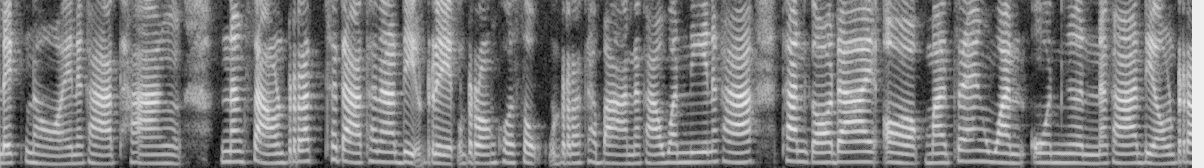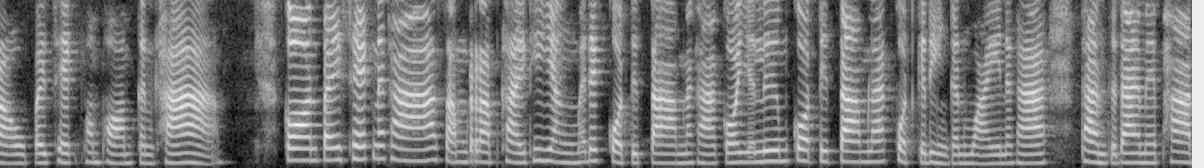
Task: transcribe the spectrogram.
เล็กน้อยนะคะ ทางนางสาวรัชดาธนาดิเรกรองโฆษกรัฐบาลนะคะ วันนี้นะคะ ท่านก็ได้ออกมาแจ้งวันโอนเงินนะคะ เดี๋ยวเราไปเช็คพร้อม ๆ กันค่ะ ก่อนไปเช็คนะคะสำหรับใครที่ยังไม่ได้กดติดตามนะคะ ก็อย่าลืมกดติดตามและกดกระดิ่งกันไว้นะคะ ท่านจะได้ไม่พลาด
